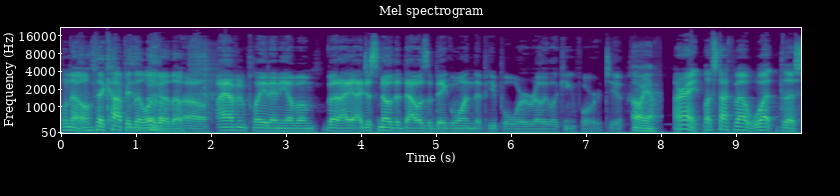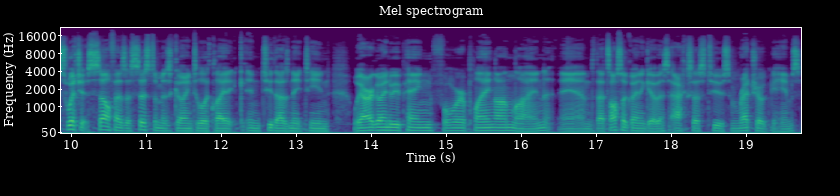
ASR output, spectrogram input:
well no, they copied the logo though. Oh, I haven't played any of them, but I, I just know that that was a big one that people were really looking forward to. Oh yeah. All right, let's talk about what the Switch itself as a system is going to look like in 2018. We are going to be paying for playing online, and that's also going to give us access to some retro games.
